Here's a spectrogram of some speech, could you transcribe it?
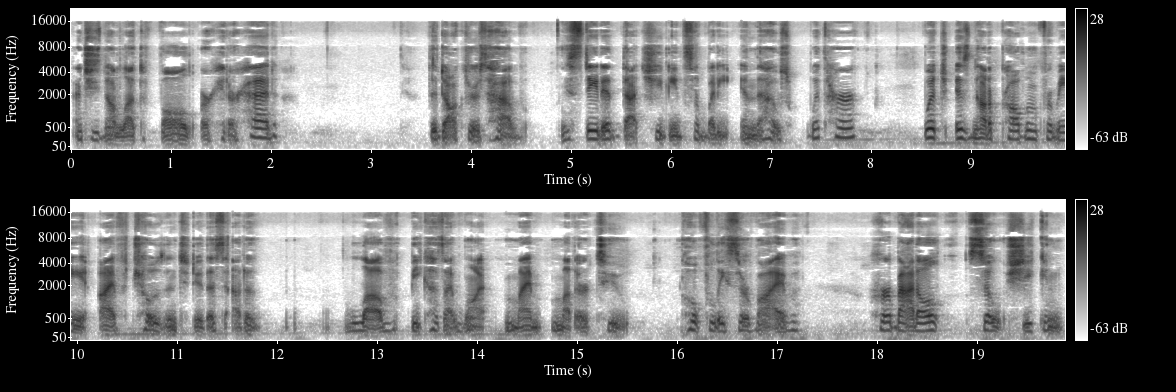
and she's not allowed to fall or hit her head. The doctors have stated that she needs somebody in the house with her, which is not a problem for me. I've chosen to do this out of love because I want my mother to hopefully survive her battle so she can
